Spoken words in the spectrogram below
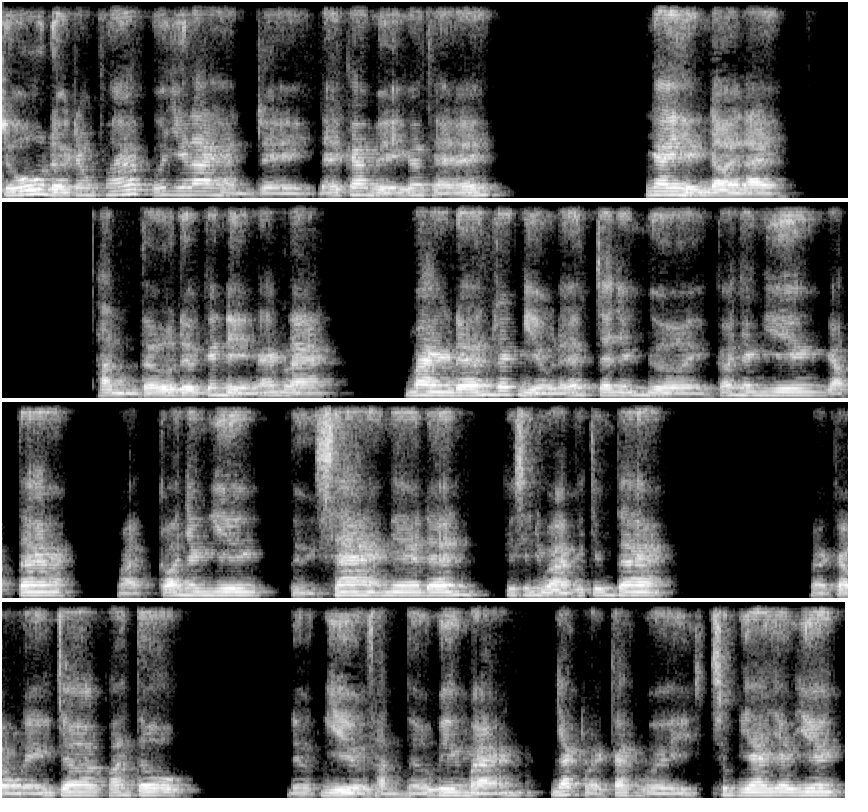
trú được trong pháp của Như Lai hành trì để các vị có thể ngay hiện đời này thành tựu được cái niềm an lạc, mang đến rất nhiều lợi ích cho những người có nhân duyên gặp ta và có nhân duyên từ xa nghe đến cái sinh hoạt của chúng ta. Và cầu nguyện cho khóa tu được nhiều thành tựu viên mãn, nhất là các vị xuất gia giao duyên,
